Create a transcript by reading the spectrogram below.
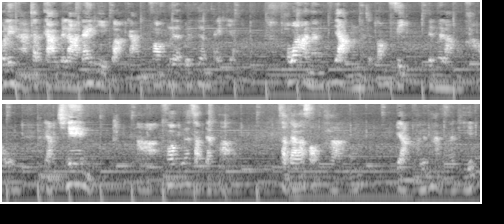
บริหารจัดการเวลาได้ดีกว่าการฟอกเลือดด้วยเครื่องไตเทียมครับ เพราะว่าอันนั้นทุกอย่างมันจะต้องฟิกเป็นเวลาของเขา อย่างเช่นอาฟอกเลือดสัปดาห์ละสัปดาห์ละสองครั้งอย่างพฤหัสอาทิตย์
